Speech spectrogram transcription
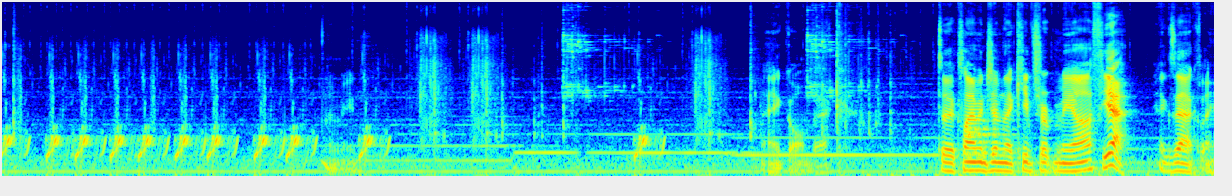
I mean I ain't going back. To the climbing gym that keeps ripping me off? Yeah, exactly.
